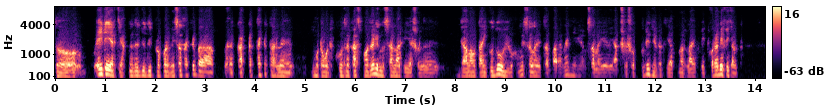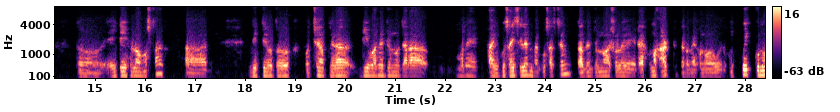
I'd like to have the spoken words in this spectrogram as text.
তো এইটাই আর কি আপনাদের যদি প্রপার ভিসা থাকে বা আ কার্ড-টার্ড থাকে, তাহলে মোটামুটি খুঁজলে কাজ পাওয়া যায়। কিন্তু স্যালারি আসলে জ্বালাও তাই কদু, ওইরকমই সেলারি তো আর বাড়ে নাই। মিনিমাম সেলারি ওই ৮৭০ ই যেটা দিয়ে আপনার লাইফ লিড করা ডিফিকাল্ট। তো এইটাই হলো অবস্থা। আর দ্বিতীয়ত হচ্ছে আপনারা D1 এর জন্য যারা মানে ফাইল গুছাইছিলেন বা গুছাচ্ছেন, তাদের জন্য আসলে এটা এখনও হার্ড। কারণ এখনও ওইরকম কুইক কোনো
